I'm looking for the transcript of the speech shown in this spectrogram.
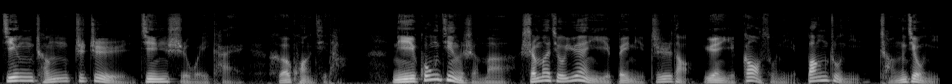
京城之志，金石为开，何况其他？你恭敬什么，什么就愿意被你知道，愿意告诉你，帮助你，成就你。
